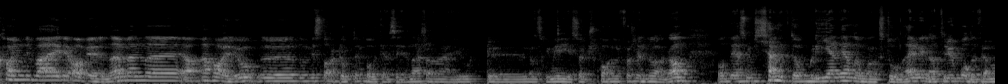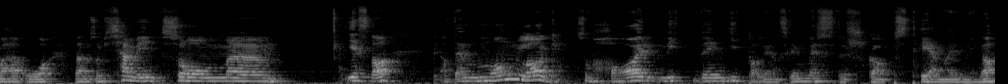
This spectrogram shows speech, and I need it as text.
kan være avgjørende, men eh, ja, jeg har jo eh, Når vi starter opp den podcast-serien her, så har jeg gjort eh, ganske mye research på alle forskjellige lagene. Og det som kommer til å bli en gjennomgangstone her, vil jeg tro både fra meg og dem som kommer inn som gjester, at det er mange lag som har litt den italienske mesterskapstilnærminga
